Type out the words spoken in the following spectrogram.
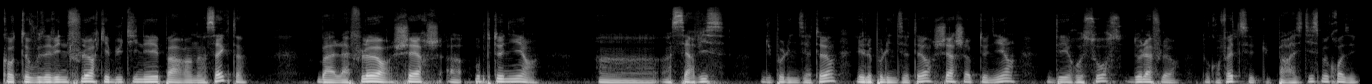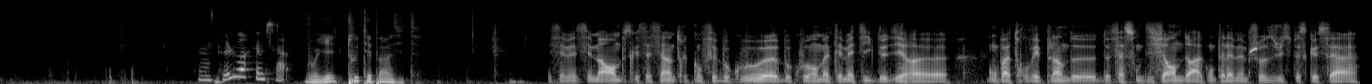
Quand vous avez une fleur qui est butinée par un insecte, bah, la fleur cherche à obtenir un, un service du pollinisateur et le pollinisateur cherche à obtenir des ressources de la fleur. Donc en fait, c'est du parasitisme croisé. on peut le voir comme ça. Vous voyez, tout est parasite. C'est c'est marrant parce que ça c'est un truc qu'on fait beaucoup, euh, beaucoup en mathématiques de dire euh, on va trouver plein de, de façons différentes de raconter la même chose juste parce que ça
